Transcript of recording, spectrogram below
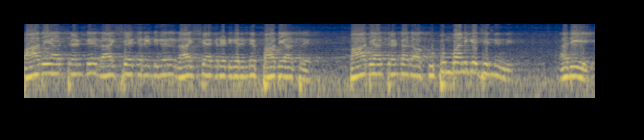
పాదయాత్ర అంటే రాజశేఖర రెడ్డి గారు రాజశేఖర రెడ్డి గారు అంటే పాదయాత్రే. పాదయాత్ర అంటే అది ఆ కుటుంబానికే చెందింది. అది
